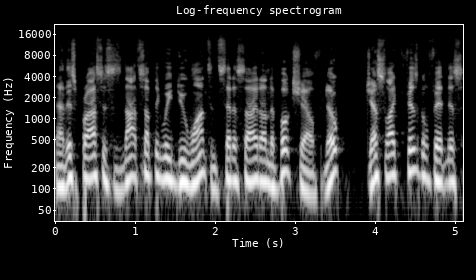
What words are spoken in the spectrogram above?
Now, this process is not something we do once and set aside on the bookshelf. Nope. Just like physical fitness,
